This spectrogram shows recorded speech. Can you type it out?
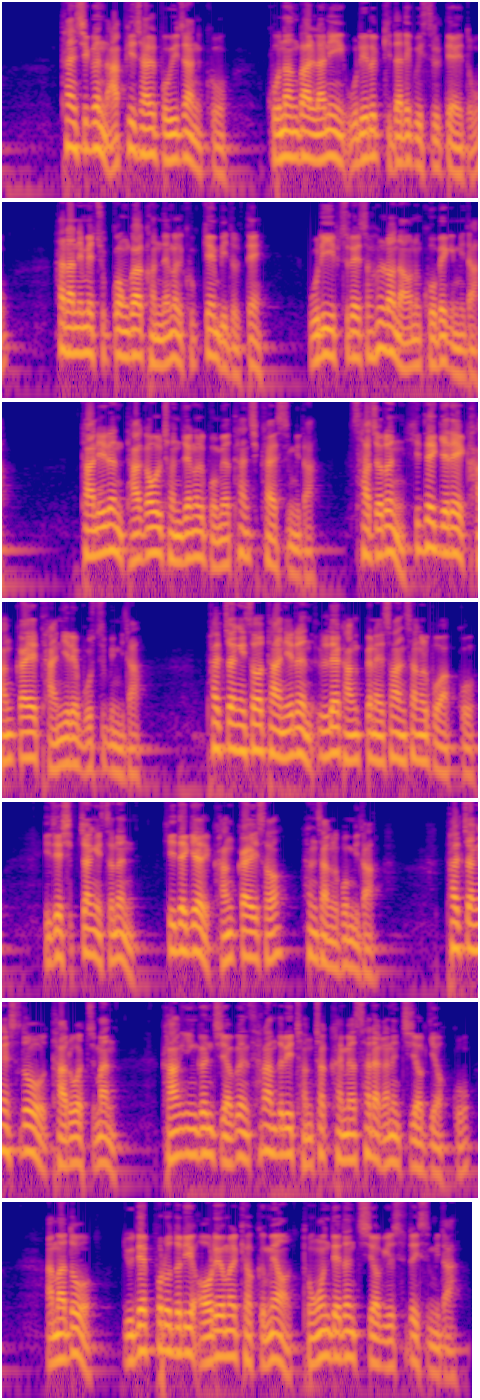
탄식은 앞이 잘 보이지 않고 고난과 한란이 우리를 기다리고 있을 때에도 하나님의 주권과 권능을 굳게 믿을 때 우리 입술에서 흘러나오는 고백입니다. 다니엘은 다가올 전쟁을 보며 탄식하였습니다. 4절은 히데겔의 강가의 다니엘의 모습입니다. 8장에서 다니엘은 을레 강변에서 한 상을 보았고 이제 10장에서는 히데겔 강가에서 한 상을 봅니다. 8장에서도 다루었지만 강 인근 지역은 사람들이 전착하며 살아가는 지역이었고 아마도 유대 포로들이 어려움을 겪으며 동원되던 지역일 수도 있습니다.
